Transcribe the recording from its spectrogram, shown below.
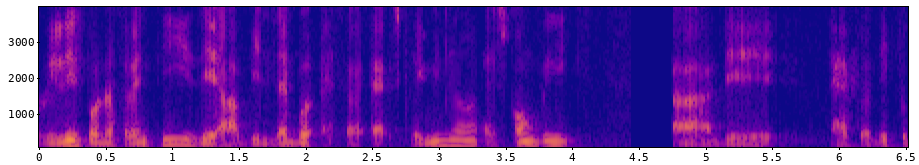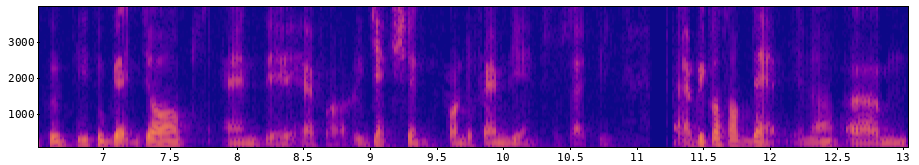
released from the serenity, they are being labeled as an ex-criminal, ex-convict. Uh, they have a difficulty to get jobs and they have a rejection from the family and society. And because of that, you know, um,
